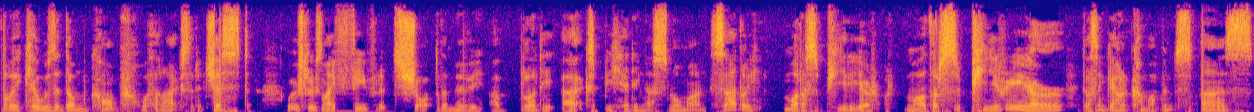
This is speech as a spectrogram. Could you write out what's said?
Billy kills the dumb cop with an axe to the chest, which looks my favourite shot of the movie, a bloody axe beheading a snowman. Sadly, Mother Superior, or Mother Superior, doesn't get her comeuppance as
